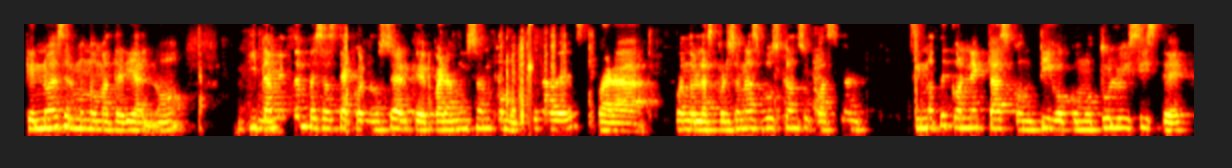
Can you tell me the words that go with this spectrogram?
que no es el mundo material, ¿no? Y también te empezaste a conocer, que para mí son como claves para cuando las personas buscan su pasión. Si no te conectas contigo como tú lo hiciste,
